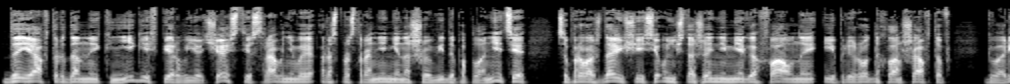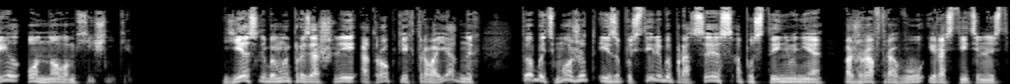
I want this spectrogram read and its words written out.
да и автор данной книги в первой ее части, сравнивая распространение нашего вида по планете, сопровождающееся уничтожением мегафауны и природных ландшафтов, говорил о новом хищнике. Если бы мы произошли от робких травоядных, то, быть может, и запустили бы процесс опустынивания, пожрав траву и растительность,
